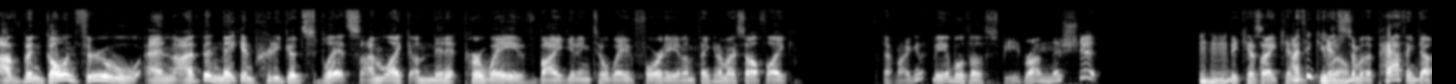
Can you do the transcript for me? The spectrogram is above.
I've been going through and I've been making pretty good splits. I'm like a minute per wave by getting to wave 40 and I'm thinking to myself like am I going to be able to speed run this shit Mm-hmm. because I can I think you get will. some of the pathing down.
